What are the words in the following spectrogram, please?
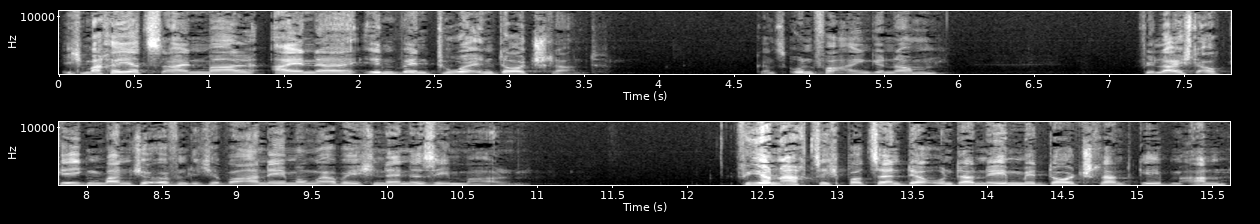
Ich mache jetzt einmal eine Inventur in Deutschland, ganz unvoreingenommen, vielleicht auch gegen manche öffentliche Wahrnehmung, aber ich nenne sie mal. 84 Prozent der Unternehmen in Deutschland geben an,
